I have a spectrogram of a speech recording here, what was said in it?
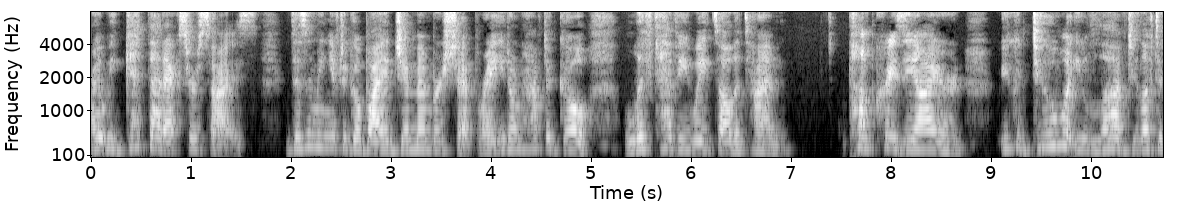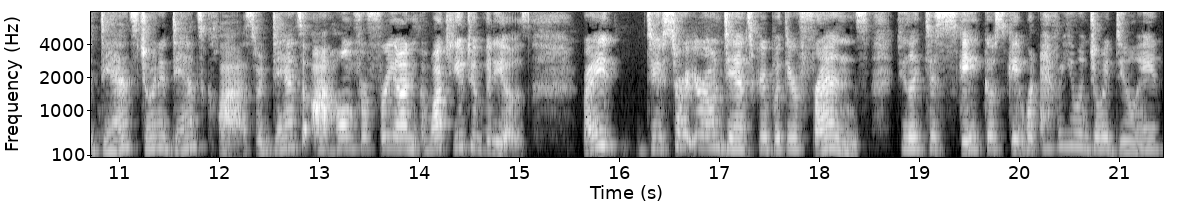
right? We get that exercise. It doesn't mean you have to go buy a gym membership, right? You don't have to go lift heavy weights all the time pump crazy iron. You could do what you love. Do you love to dance? Join a dance class or dance at home for free on watch YouTube videos. right? Do you start your own dance group with your friends? Do you like to skate? Go skate. Whatever you enjoy doing,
